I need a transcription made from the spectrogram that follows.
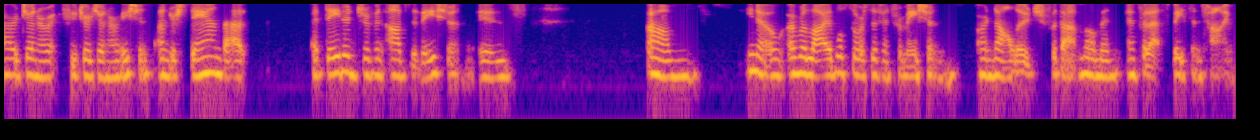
our gener- future generations understand that a data driven observation is um, you know a reliable source of information or knowledge for that moment and for that space and time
